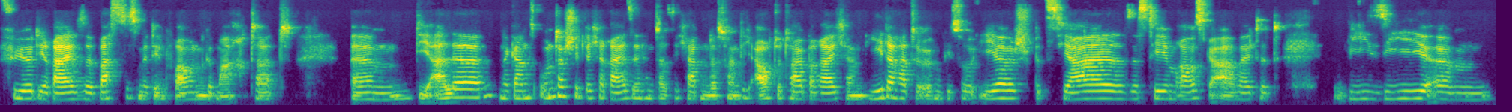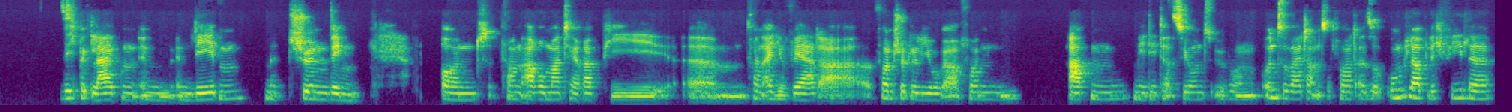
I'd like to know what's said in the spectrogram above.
für die Reise, was es mit den Frauen gemacht hat, ähm, die alle eine ganz unterschiedliche Reise hinter sich hatten. Das fand ich auch total bereichernd. Jeder hatte irgendwie so ihr Spezialsystem rausgearbeitet, wie sie ähm, sich begleiten im, im Leben mit schönen Dingen. Und von Aromatherapie, ähm, von Ayurveda, von Schüttel-Yoga, von Atemmeditationsübungen und so weiter und so fort. Also unglaublich viele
